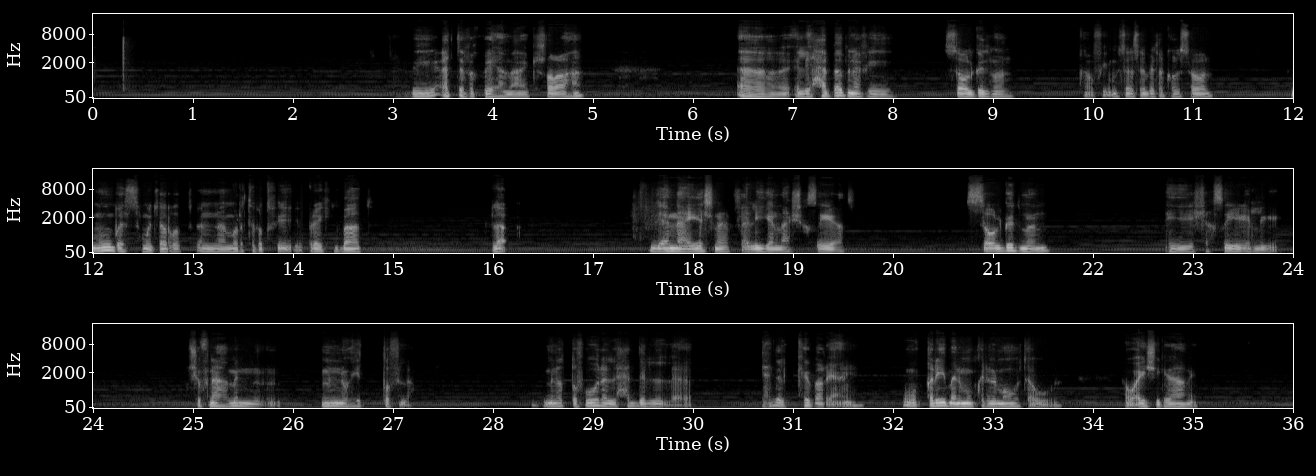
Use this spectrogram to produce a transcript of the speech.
اتفق فيها معك صراحة. آه اللي حببنا في سول جودمان أو في مسلسل بيتر كول سول مو بس مجرد إنه مرتبط في بريكنج باد لا. لأن عيشنا فعليا مع الشخصيات سول جودمان هي الشخصية اللي شفناها من منه هي طفلة من الطفولة لحد لحد الكبر يعني. وقريبا ممكن الموت أو أو أي شيء ثاني.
